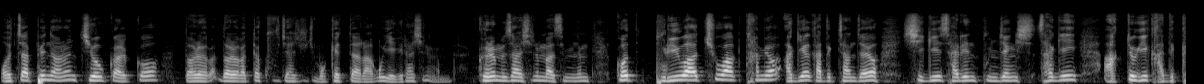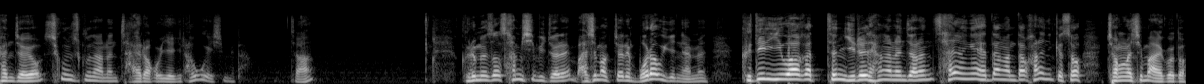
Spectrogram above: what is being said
어차피 너는 지옥 갈 거 너를, 너를 갖다 구제해 주지 못겠다라고 얘기를 하시는 겁니다. 그러면서 하시는 말씀은 곧 불의와 추악, 탐욕, 악의가 가득 찬 자요 시기, 살인, 분쟁, 사기, 악독이 가득한 자요 수근수근하는 자유라고 얘기를 하고 계십니다. 자, 그러면서 32절에 마지막 절에 뭐라고 얘기했냐면 그들이 이와 같은 일을 행하는 자는 사형에 해당한다고 하나님께서 정하시면 알고도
